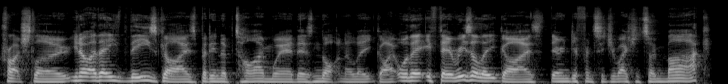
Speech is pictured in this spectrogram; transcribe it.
Crutchlow. You know, are they these guys, but in a time where there's not an elite guy, or if there is elite guys, they're in different situations. So Mark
